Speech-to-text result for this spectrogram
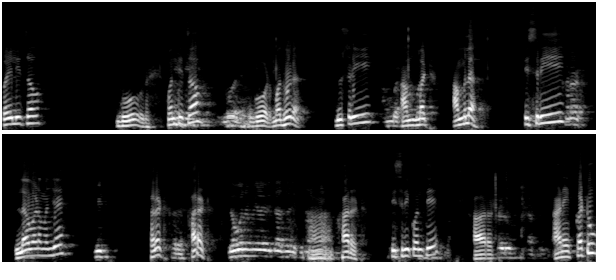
पहिली चव गोड. कोणती चव? गोड. मधुर. दुसरी आंबट. आम्ल. तिसरी लवण म्हणजे? खरट. खरट. हा खारट. तिसरी कोणती? खारट. आणि कटू?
